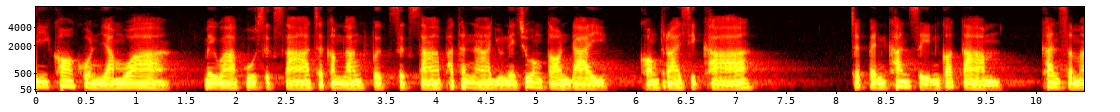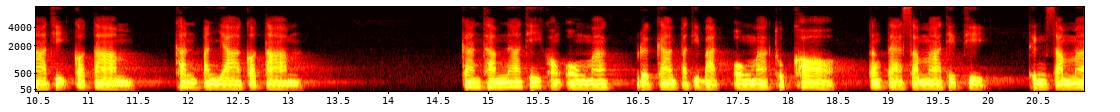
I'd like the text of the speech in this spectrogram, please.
มีข้อควรย้ำว่า ไม่ว่าผู้ศึกษาจะกำลังฝึกศึกษาพัฒนาอยู่ในช่วงตอนใดของตรสิกขา จะเป็นขั้นศีลก็ตาม ขั้นสมาธิก็ตาม ขั้นปัญญาก็ตาม การทำหน้าที่ขององค์มรรคหรือการปฏิบัติองค์มรรคทุกข้อ ตั้งแต่สัมมาทิฏฐิถึงสัมมา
